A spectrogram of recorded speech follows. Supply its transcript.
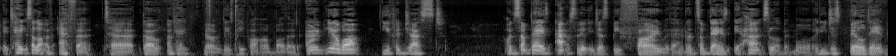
it takes a lot of effort to go, okay, no, these people aren't bothered. And you know what? You can just, on some days, absolutely just be fine with it. And on some days, it hurts a little bit more. And you just build in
